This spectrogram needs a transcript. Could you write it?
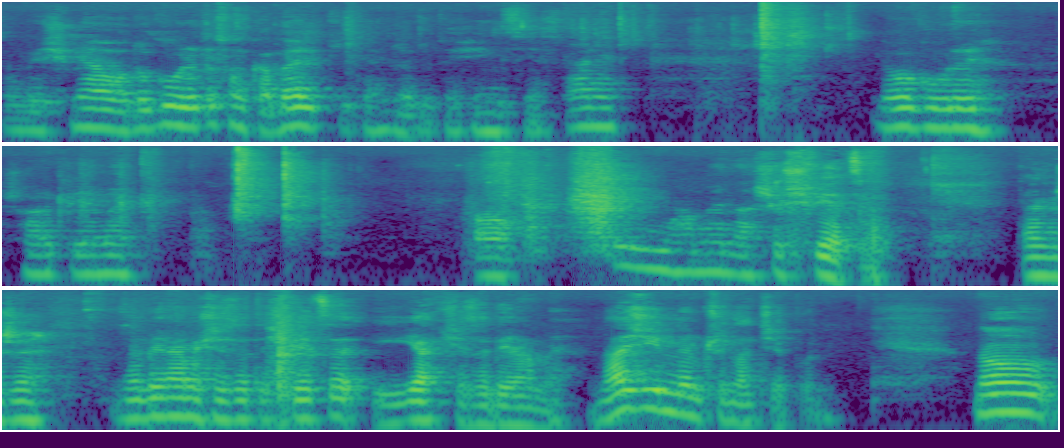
sobie śmiało do góry. To są kabelki, także tutaj się nic nie stanie. Do góry szarpiemy. O, i mamy nasze świece. Także zabieramy się za te świece i jak się zabieramy? Na zimnym czy na ciepłym? No,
